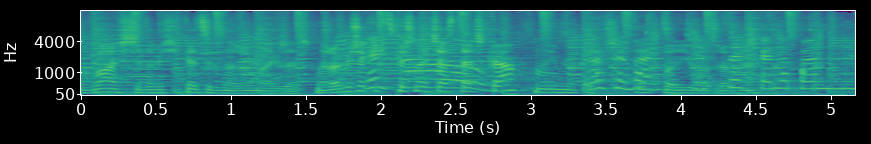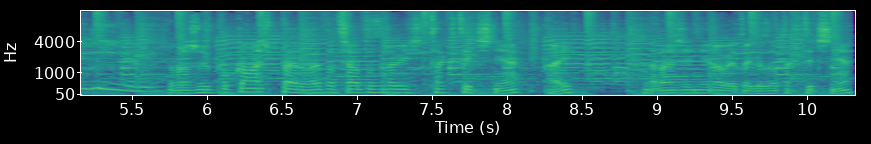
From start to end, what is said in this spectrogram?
No właśnie, to by się piecyk zdążył nagrzeć. No robisz jakieś Let's pyszne go. ciasteczka? No i mnie Proszę pod- bardzo, podpaliło trochę. ciasteczka dla panny Lili. Dobra, żeby pokonać perłę, to trzeba to zrobić taktycznie. Aj, na razie nie robię tego za taktycznie.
